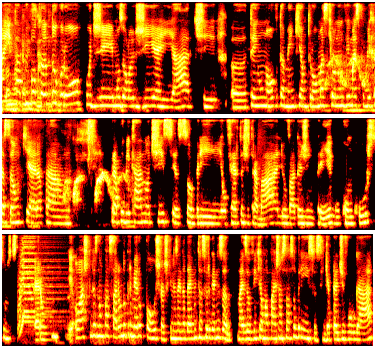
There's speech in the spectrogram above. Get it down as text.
Aí tá pipocando o grupo de museologia e arte. Uh, tem um novo também que entrou, mas que eu não vi mais publicação, que era para para publicar notícias sobre ofertas de trabalho, vagas de emprego, concursos. Eram, eu acho que eles não passaram do primeiro post, acho que eles ainda devem estar se organizando. Mas eu vi que é uma página só sobre isso, assim, que é para divulgar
